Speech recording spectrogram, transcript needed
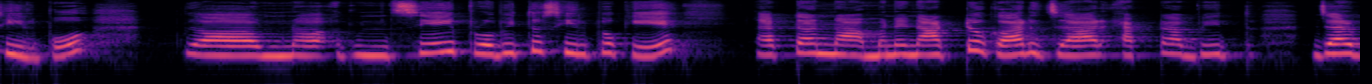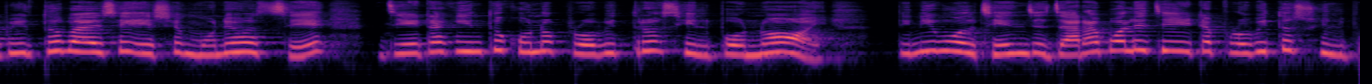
শিল্প সেই পবিত্র শিল্পকে একটা না মানে নাট্যকার যার একটা বৃদ্ধ, যার বৃদ্ধ বয়সে এসে মনে হচ্ছে যে এটা কিন্তু কোনো পবিত্র শিল্প নয়। তিনি বলছেন যে, যারা বলে যে এটা পবিত্র শিল্প,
